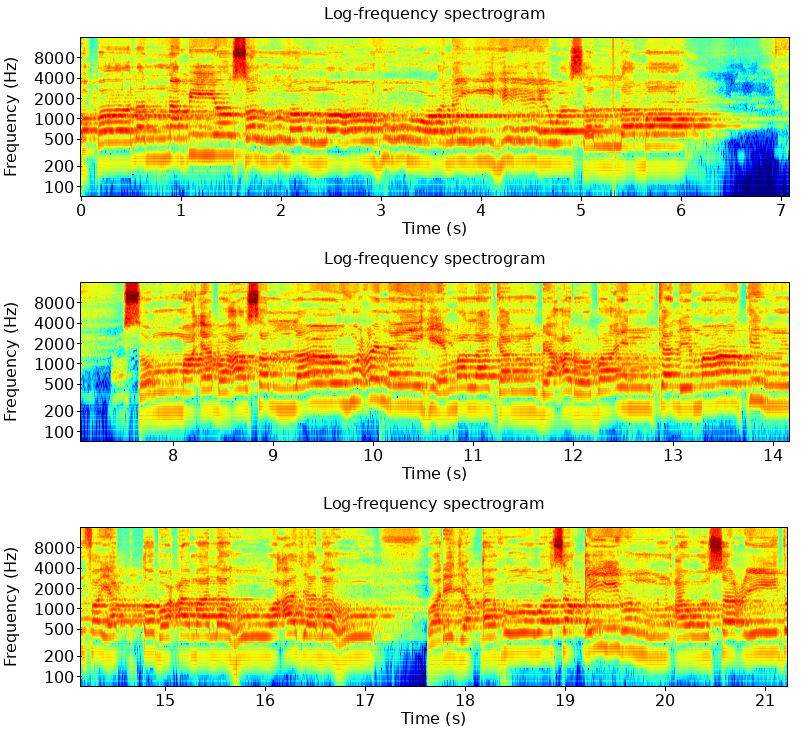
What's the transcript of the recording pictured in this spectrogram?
وقال النبي صلى الله عليه وسلم ثم يبعث الله عليه ملكا بأربع كلمات فيكتب عمله وأجله ورزقه وسقي أو سعيد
